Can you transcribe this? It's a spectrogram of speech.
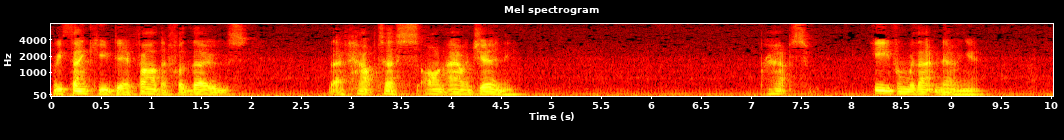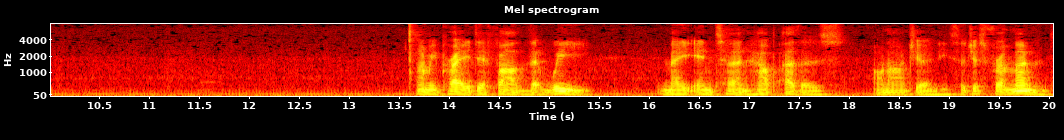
We thank you, dear Father, for those that have helped us on our journey, perhaps even without knowing it. And we pray, dear Father, that we may in turn help others on our journey. So just for a moment,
